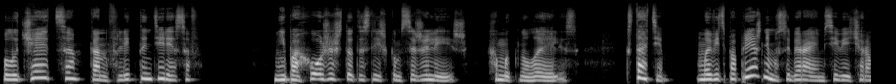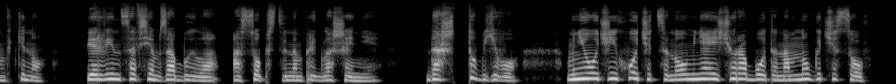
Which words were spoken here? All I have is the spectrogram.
Получается конфликт интересов. «Не похоже, что ты слишком сожалеешь», — хмыкнула Элис. «Кстати, мы ведь по-прежнему собираемся вечером в кино?» Первин совсем забыла о собственном приглашении. «Да чтоб его! Мне очень хочется, но у меня еще работа на много часов.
